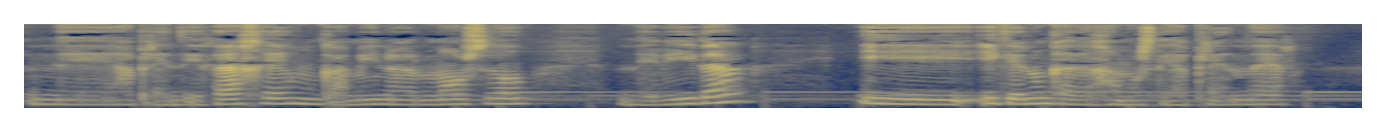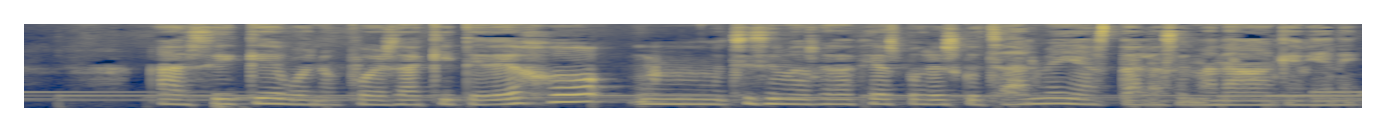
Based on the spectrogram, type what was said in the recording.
de aprendizaje, un camino hermoso de vida y, que nunca dejamos de aprender. Así que bueno, pues aquí te dejo. Muchísimas gracias por escucharme y hasta la semana que viene.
